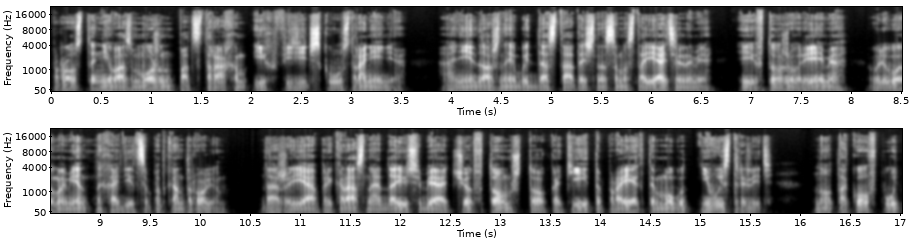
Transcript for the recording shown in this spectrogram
просто невозможен под страхом их физического устранения. Они должны быть достаточно самостоятельными и в то же время в любой момент находиться под контролем. Даже я прекрасно отдаю себе отчет в том, что какие-то проекты могут не выстрелить, но таков путь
